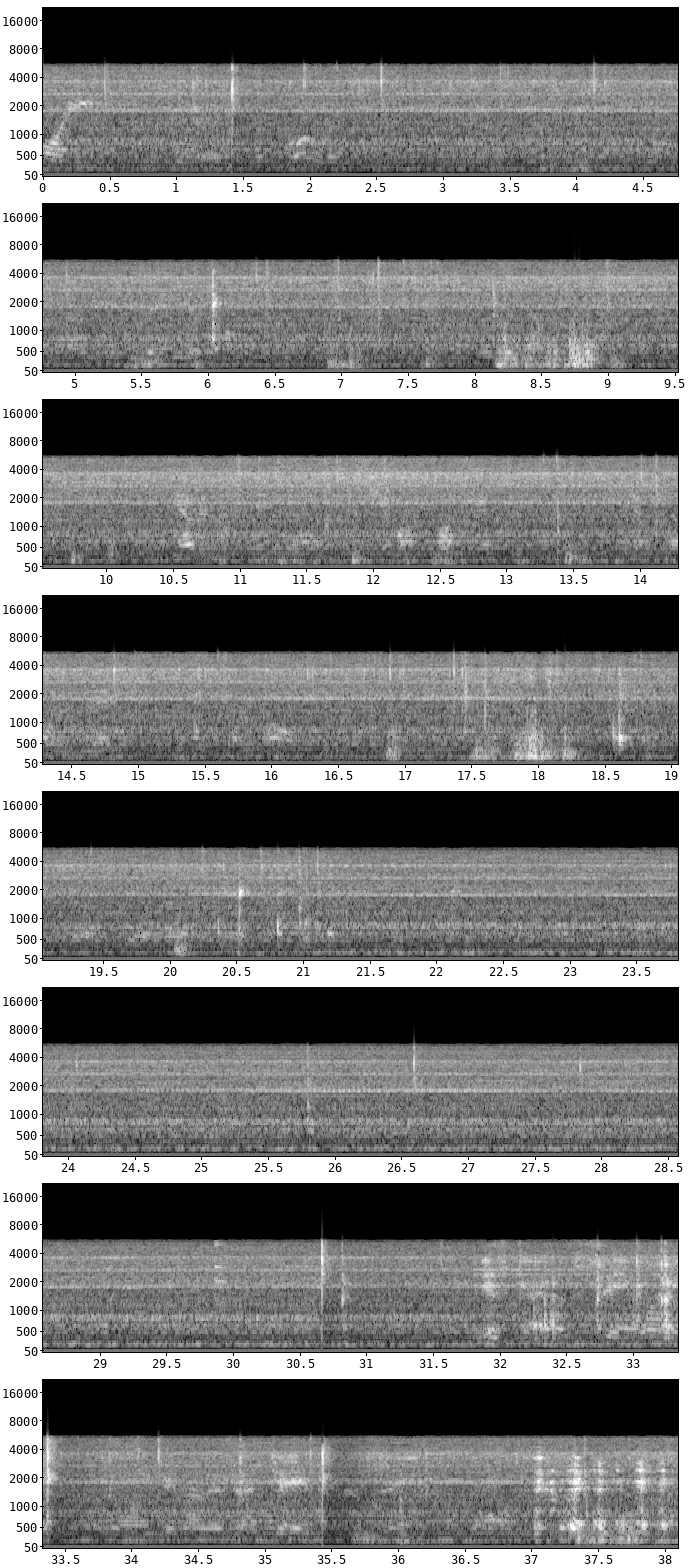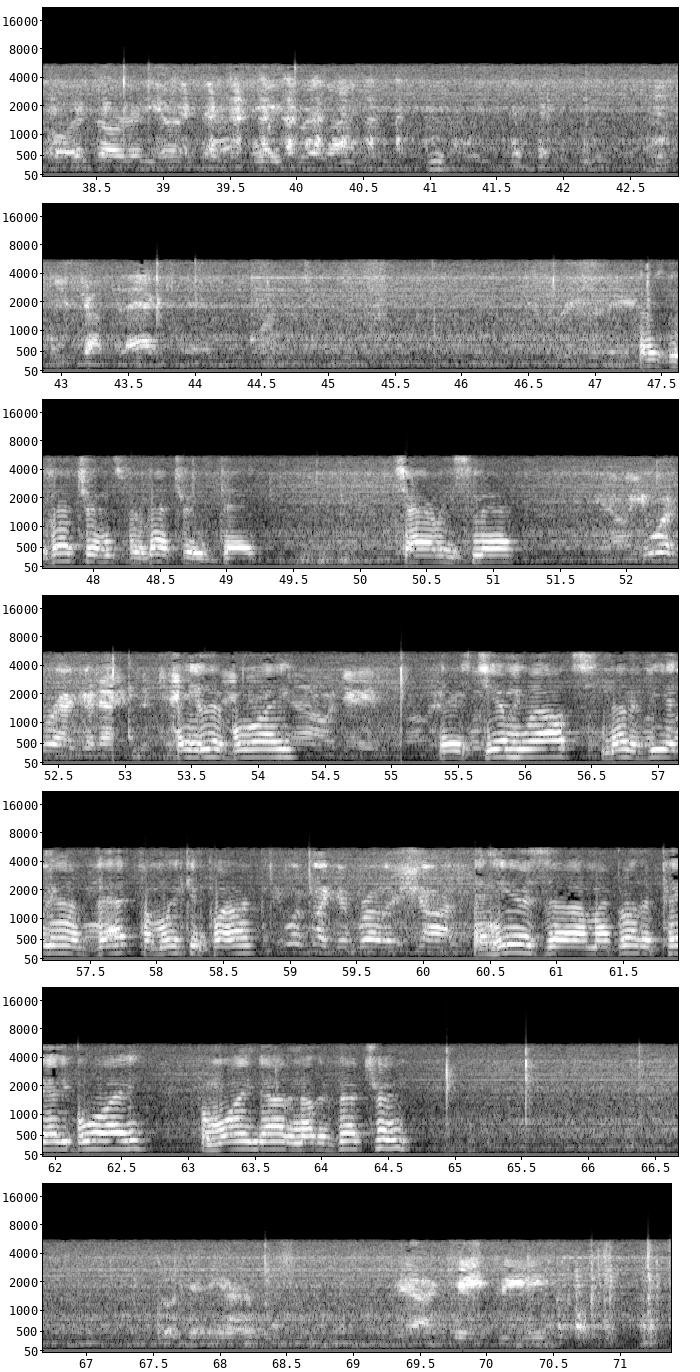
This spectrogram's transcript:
morning. This guy was the same way. You know, get on tape. Oh, it's already on now. Wait for. He's got black hair. There's the veterans for Veterans Day. Charlie Smith. You know, you wouldn't recognize the tape. Taylor Boy. Nowadays. There's Jim Welch, another Vietnam vet from Lincoln Park. You look like your brother Sean. And here's uh, my brother Patty Boy from Wyandotte, another veteran. Yeah, KP.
